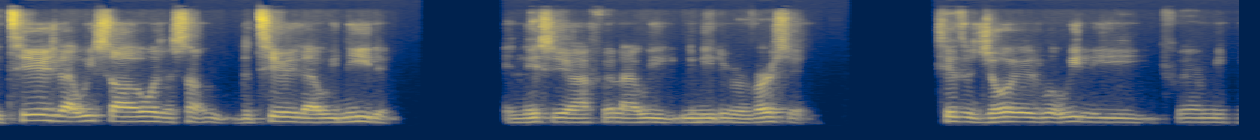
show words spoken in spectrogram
the tears that we saw. It wasn't something the tears that we needed. And this year, I feel like we we need to reverse it. Tears of joy is what we need. You feel me?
